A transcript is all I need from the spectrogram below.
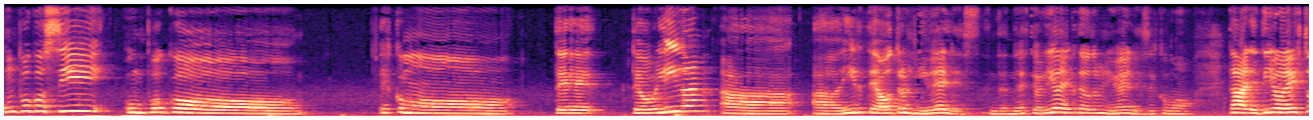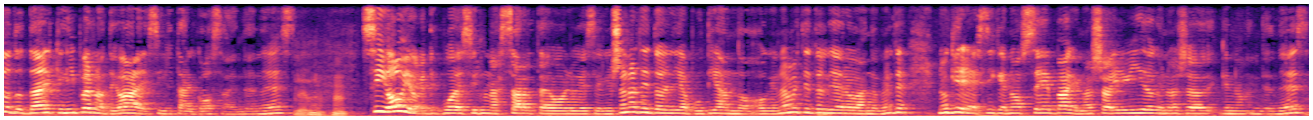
un poco sí, un poco es como te, te obligan a, a irte a otros niveles, ¿entendés? Te obligan a irte a otros niveles, es como, dale, tiro esto, total, Clipper no te va a decir tal cosa, ¿entendés? Sí, obvio que te puedo decir una sarta de boludeces, que yo no esté todo el día puteando o que no me esté todo el día drogando, que no, esté- no quiere decir que no sepa, que no haya vivido, que no haya, que no, ¿entendés?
